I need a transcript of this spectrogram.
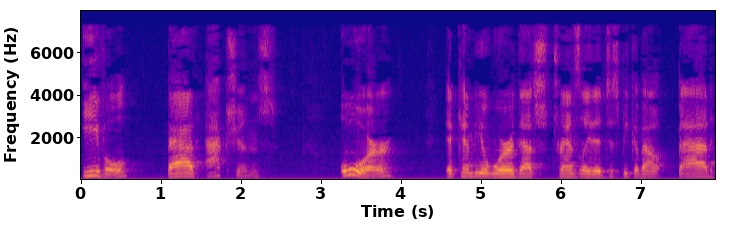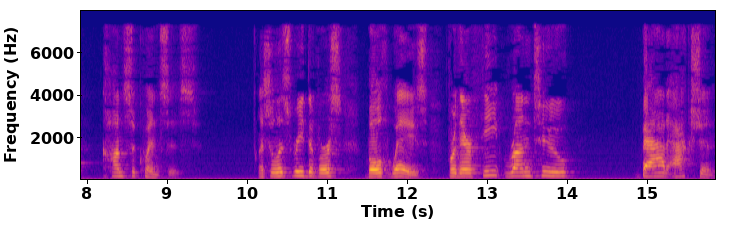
evil, bad actions, or it can be a word that's translated to speak about bad consequences. And so let's read the verse both ways. For their feet run to bad action.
